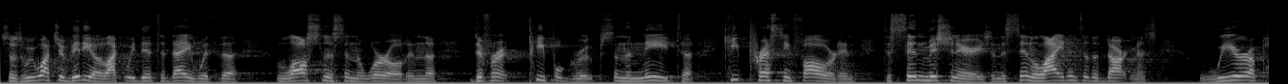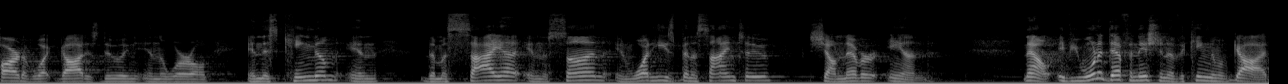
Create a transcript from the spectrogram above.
So, as we watch a video like we did today with the lostness in the world and the different people groups and the need to keep pressing forward and to send missionaries and to send light into the darkness, we're a part of what God is doing in the world, in this kingdom, in the Messiah, in the Son, in what He's been assigned to, shall never end. Now, if you want a definition of the kingdom of God,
